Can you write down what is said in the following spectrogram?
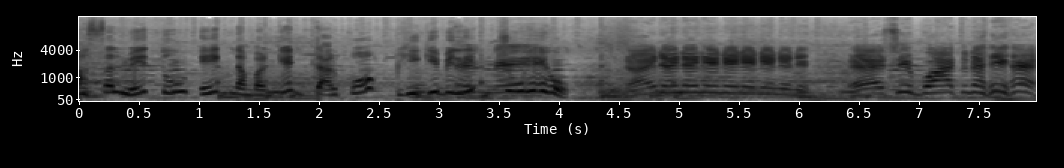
असल में तुम एक नंबर के डरपोक भीगी बिल्ली चूहे हो। नहीं नहीं नहीं नहीं नहीं नहीं नहीं ऐसी बात नहीं है।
